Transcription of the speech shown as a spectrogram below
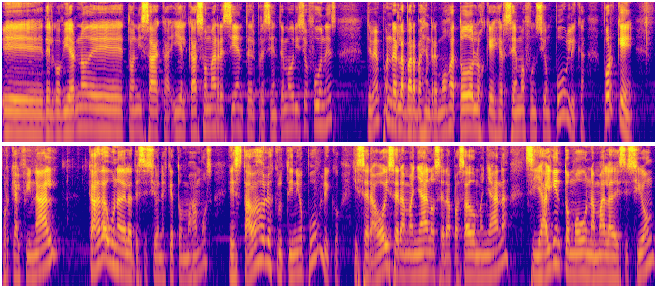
eh, del gobierno de Tony Saca y el caso más reciente del presidente Mauricio Funes, deben poner las barbas en remojo a todos los que ejercemos función pública. ¿Por qué? Porque al final cada una de las decisiones que tomamos está bajo el escrutinio público. Y será hoy, será mañana o será pasado mañana. Si alguien tomó una mala decisión,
